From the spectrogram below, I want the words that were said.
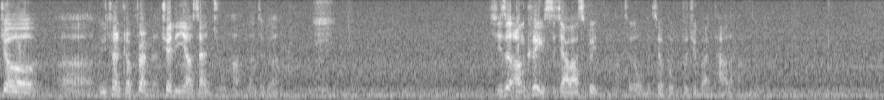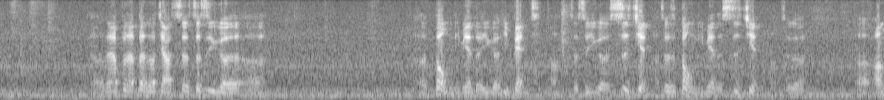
就呃 return confirm 的确定要删除哈，那这个其实 on click 是 JavaScript 啊，这个我们就不不去管它了哈。呃，那不能不能说加这这是一个呃。呃，洞里面的一个 event 啊，这是一个事件啊，这是洞里面的事件啊。这个呃，on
